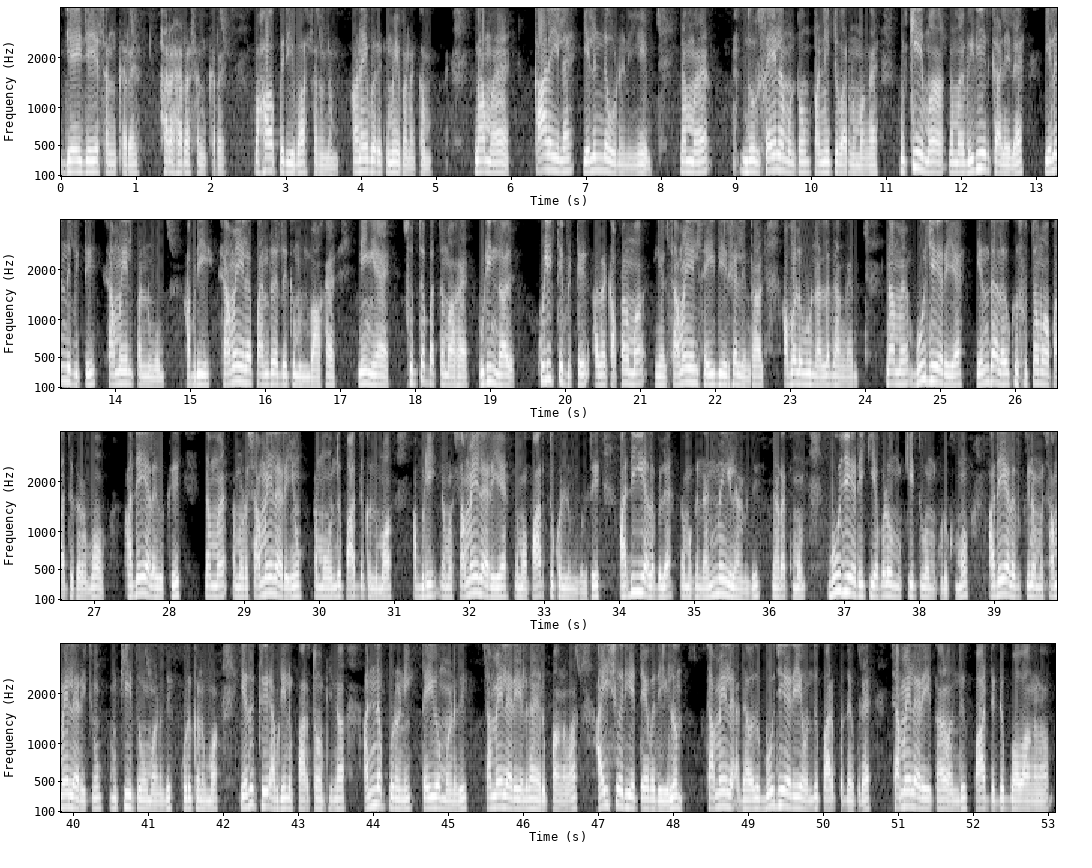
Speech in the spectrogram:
ஜெய ஜெய சங்கர ஹரஹர சங்கர மகாபிரிவா சரணம். அனைவருக்குமே வணக்கம். நாம் காலையில் எழுந்த உடனேயே நம்ம இந்த ஒரு செயலை மட்டும் பண்ணிட்டு வரணுமாங்க. முக்கியமாக நம்ம விடியற் காலையில் எழுந்து விட்டு சமையல் பண்ணுவோம். அப்படி சமையலை பண்ணுறதுக்கு முன்பாக நீங்கள் சுத்தபத்தமாக முடிந்தால் குளித்து விட்டு அதுக்கப்புறமா நீங்கள் சமையல் செய்தீர்கள் என்றால் அவ்வளவு நல்லதாங்க. நம்ம பூஜை அறையை எந்த அளவுக்கு சுத்தமாக பார்த்துக்கிறோமோ அதே அளவுக்கு நம்ம நம்மளோட சமையலறையும் நம்ம வந்து பார்த்துக்கணுமா? அப்படி நம்ம சமையலறையை நம்ம பார்த்து கொள்ளும் பொழுது அதிக அளவில் நமக்கு நன்மைகளானது நடக்குமாம் பூஜை அறைக்கு எவ்வளோ முக்கியத்துவம் கொடுக்குமோ? அதே அளவுக்கு நம்ம சமையலறைக்கும் முக்கியத்துவமானது கொடுக்கணுமா? எதுக்கு அப்படின்னு பார்த்தோம் அப்படின்னா அன்னபூரணி தெய்வமானது சமையலறையில் தான் இருப்பாங்களாம். ஐஸ்வர்ய தேவதைகளும் சமையல் அதாவது பூஜை அறையை வந்து பார்ப்பதை விட சமையலறையை தான் வந்து பார்த்துட்டு போவாங்களாம்.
